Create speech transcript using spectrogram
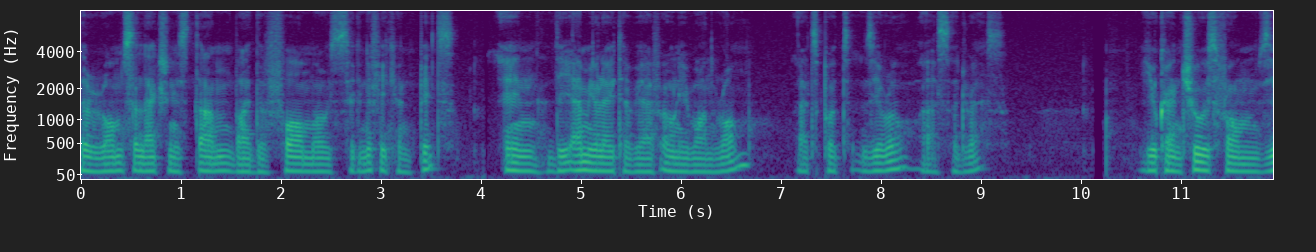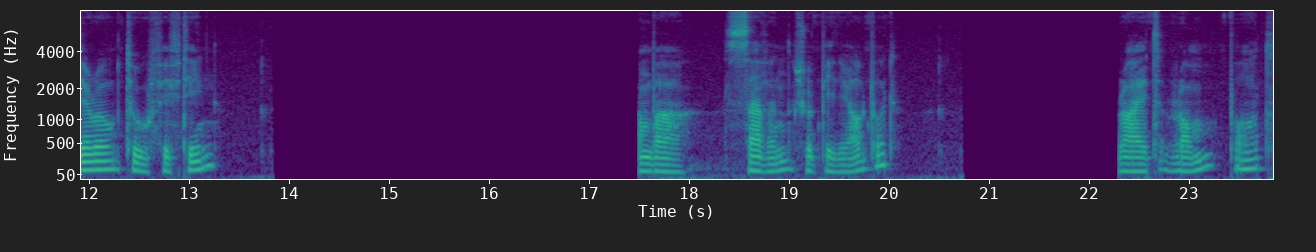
The ROM selection is done by the four most significant bits. In the emulator we have only one ROM. Let's put 0 as address. You can choose from 0 to 15 number 7 should be the output. Write ROM port.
